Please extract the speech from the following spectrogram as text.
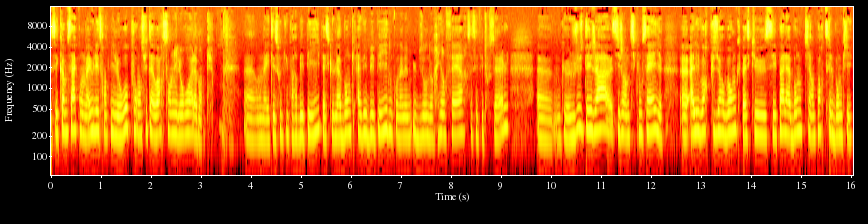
c'est comme ça qu'on a eu les 30 000 euros pour ensuite avoir 100 000 euros à la banque. on a été soutenu par BPI parce que la banque avait BPI, donc on a même eu besoin de rien faire, ça s'est fait tout seul. Euh, donc juste déjà, si j'ai un petit conseil, allez voir plusieurs banques parce que c'est pas la banque qui importe, c'est le banquier.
